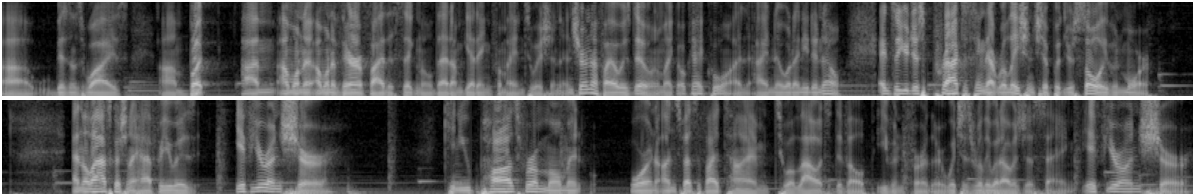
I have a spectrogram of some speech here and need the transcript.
uh, business wise. Um, but I'm, I want to I want to verify the signal that I'm getting from my intuition. And sure enough, I always do. And I'm like, okay, cool. I, I know what I need to know. And so you're just practicing that relationship with your soul even more. And the last question I have for you is if you're unsure, can you pause for a moment or an unspecified time to allow it to develop even further, which is really what I was just saying. If you're unsure,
